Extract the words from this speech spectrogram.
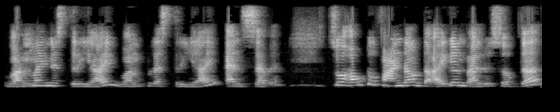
1 minus 3i, 1 plus 3i and 7. So how to find out the eigenvalues of the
